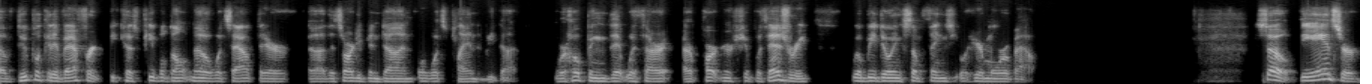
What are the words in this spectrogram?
of duplicative effort because people don't know what's out there uh, that's already been done or what's planned to be done. We're hoping that with our, our partnership with Esri, we'll be doing some things you'll hear more about. So the answer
